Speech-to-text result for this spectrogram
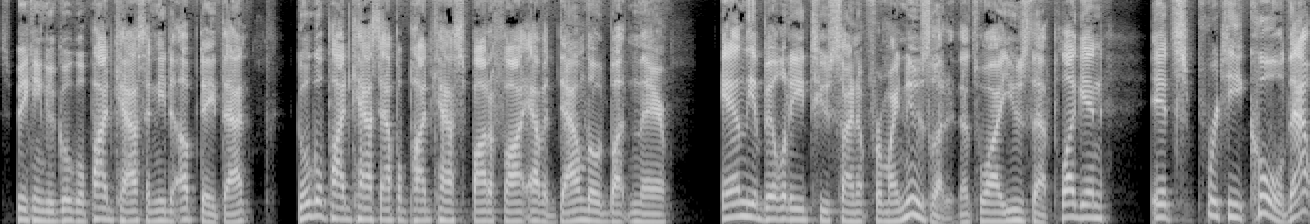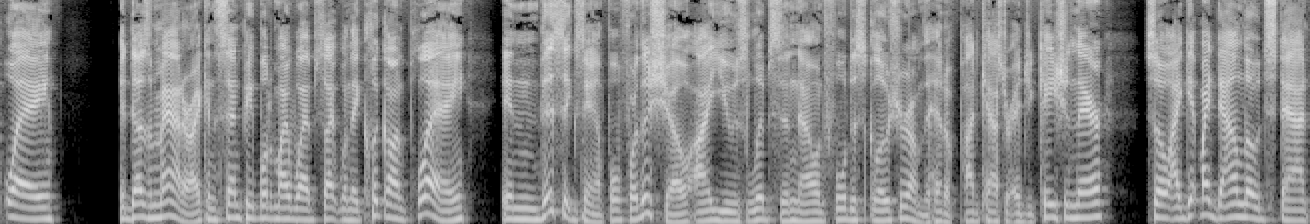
Speaking of Google Podcasts, I need to update that. Google Podcast, Apple Podcast, Spotify, I have a download button there and the ability to sign up for my newsletter. That's why I use that plugin. It's pretty cool. That way, it doesn't matter. I can send people to my website when they click on play in this example, for this show, I use Libsyn. Now, in full disclosure, I'm the head of podcaster education there. So I get my download stat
